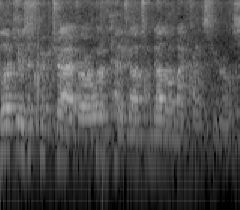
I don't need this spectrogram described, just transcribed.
You're lucky it was a quick drive, or I would have had to go to another one of my friends' funerals.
